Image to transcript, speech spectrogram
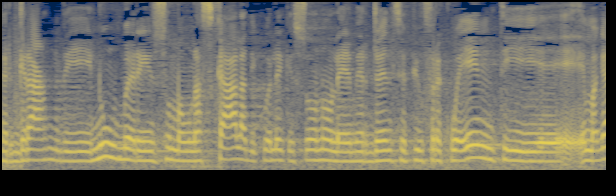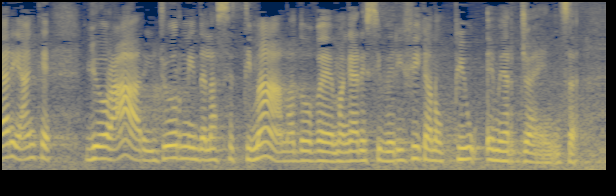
per grandi numeri, insomma una scala di quelle che sono le emergenze più frequenti e, e, magari anche gli orari, i giorni della settimana dove magari si verificano più emergenze.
